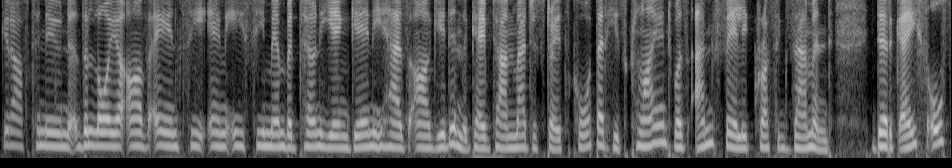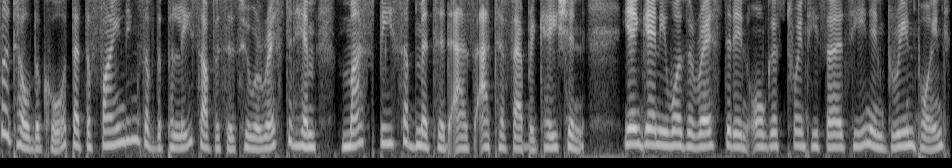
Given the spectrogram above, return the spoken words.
Good afternoon. The lawyer of ANC NEC member Tony Yengeni has argued in the Cape Town Magistrates Court that his client was unfairly cross examined. Dirk Uys also told the court that the findings of the police officers who arrested him must be submitted as utter fabrication. Yengeni was arrested in August 2013 in Greenpoint.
